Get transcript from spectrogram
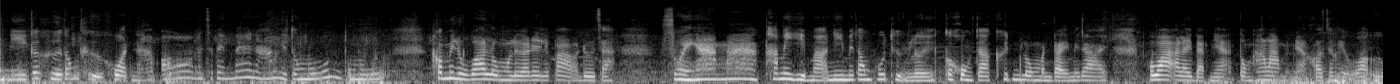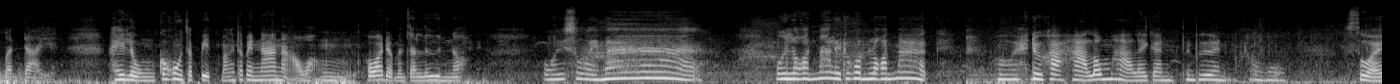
อนนี้ก็คือต้องถือขวดน้ำอ๋อ มันจะเป็นแม่น้ำอยู่ตรงนู้นตรงนู้น ก็ไม่รู้ว่าลงเรือได้หรือเปล่า ดูจ้ะ สวยงามมาก ถ้ามีหิมะนี่ไม่ต้องพูดถึงเลย ก็คงจะขึ้นลงบันไดไม่ได้ เพราะว่าอะไรแบบเนี้ย ตรงข้างล่างแบบเนี้ยเขาจะมีว่าเออบันได ให้ลงก็คงจะปิดมั้งถ้าเป็นหน้าหนาวอะอืมเพราะว่าเดี๋ยวมันจะลื่นเนาะ โอ้ยสวยมาก โอ้ยร้อนมากเลยทุกคนร้อนมาก โอ้ยดูค่ะ หาล่มหาอะไรกันเพื่อนๆ โอ้โห สวย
